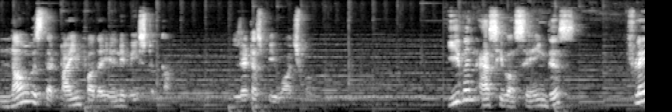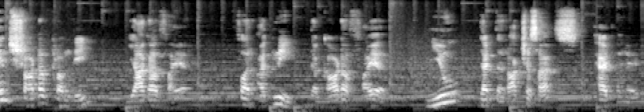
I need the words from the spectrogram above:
now is the time for the enemies to come. Let us be watchful. Even as he was saying this, flames shot up from the Yaga fire. For Agni, the god of fire, knew that the Rakshasas had arrived.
